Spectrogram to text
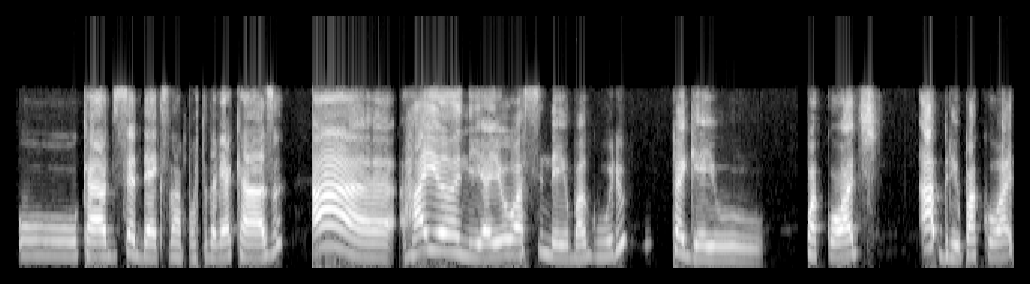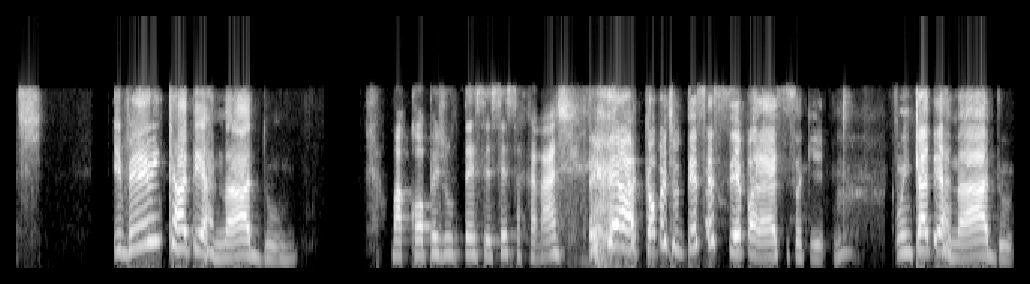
o cara do Sedex na porta da minha casa. Ah, Rayane, aí eu assinei o bagulho, peguei o pacote, abri o pacote e veio encadernado uma cópia de um TCC, sacanagem? É, a cópia de um TCC parece isso aqui. Um encadernado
